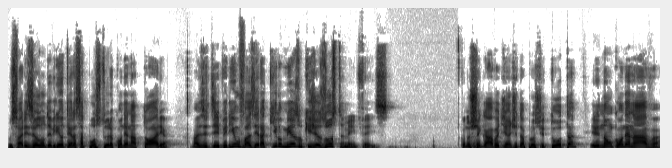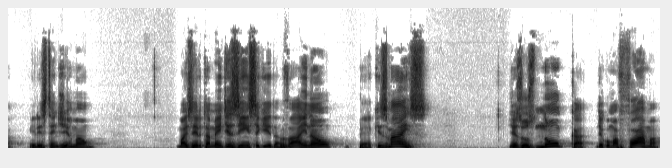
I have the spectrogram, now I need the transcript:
Os fariseus não deveriam ter essa postura condenatória, mas eles deveriam fazer aquilo mesmo que Jesus também fez. Quando chegava diante da prostituta, ele não condenava, ele estendia a mão. Mas ele também dizia em seguida: vai e não peques mais. Jesus nunca, de alguma forma,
